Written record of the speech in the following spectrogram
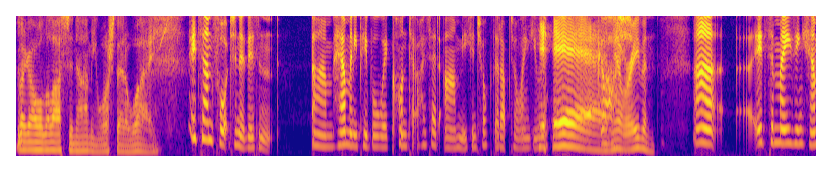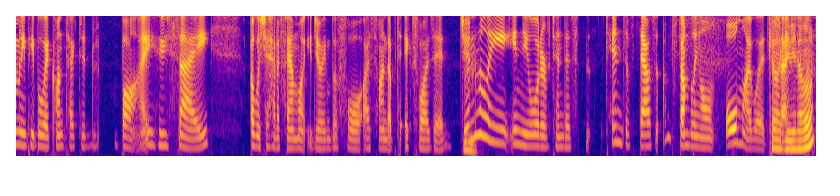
like, oh, well, the last tsunami washed that away. It's unfortunate, isn't um, how many people we're contact. I said um. You can chalk that up to word. Yeah, Gosh. now we're even. Uh, it's amazing how many people we're contacted by who say, I wish I had found what you're doing before I signed up to XYZ. Generally, in the order of tens, tens of thousands. I'm stumbling on all my words Can today. I give you another one?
